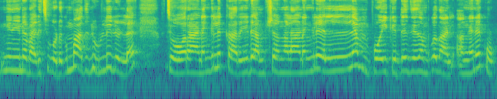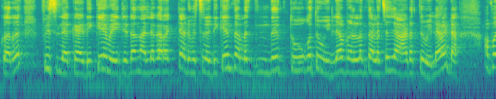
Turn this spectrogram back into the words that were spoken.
ഇങ്ങനെ ഇങ്ങനെ വലിച്ചു കൊടുക്കുമ്പോൾ അതിനുള്ളിലുള്ള ചോറാണെങ്കിൽ കറിയുടെ അംശങ്ങളാണെങ്കിൽ എല്ലാം പോയി കിട്ടുകയും ചെയ്ത് നമുക്ക് അങ്ങനെ കുക്കർ ഫിസിലൊക്കെ അടിക്കുകയും വെയിറ്റിട്ടാൽ നല്ല കറക്റ്റ് വിസിലടിക്കുകയും തിള തൂക്കത്തുമില്ല വെള്ളം തിളച്ച ചാടത്തുമില്ല കേട്ടോ. അപ്പോൾ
